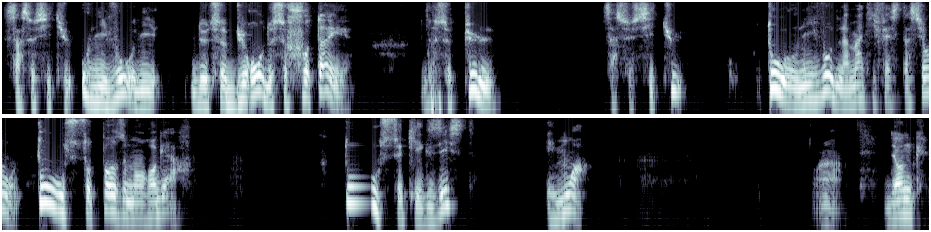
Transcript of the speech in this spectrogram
ça se situe au niveau de ce bureau, de ce fauteuil, de ce pull. Ça se situe tout au niveau de la manifestation, tout s'oppose mon regard. Tout ce qui existe est moi. Voilà. Donc,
